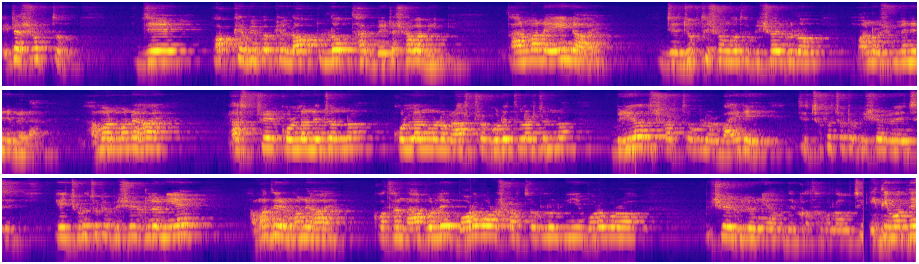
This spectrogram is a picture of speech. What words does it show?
এটা সত্য যে পক্ষে বিপক্ষে লোক লোক থাকবে, এটা স্বাভাবিক। তার মানে এই নয় যে যুক্তিসঙ্গত বিষয়গুলো মানুষ মেনে নেবে না। আমার মনে হয় রাষ্ট্রের কল্যাণের জন্য, কল্যাণমূলক রাষ্ট্র গড়ে তোলার জন্য বৃহৎ স্বার্থগুলোর বাইরে যে ছোট ছোট বিষয় রয়েছে, এই ছোট ছোট বিষয়গুলো নিয়ে আমাদের মনে হয় কথা না বলে বড় বড় স্বার্থগুলো নিয়ে, বড় বড় বিষয়গুলো নিয়ে আমাদের কথা বলা উচিত। ইতিমধ্যে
